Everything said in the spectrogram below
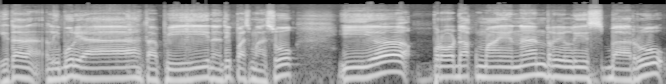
kita libur ya tapi nanti pas masuk iya produk mainan rilis baru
